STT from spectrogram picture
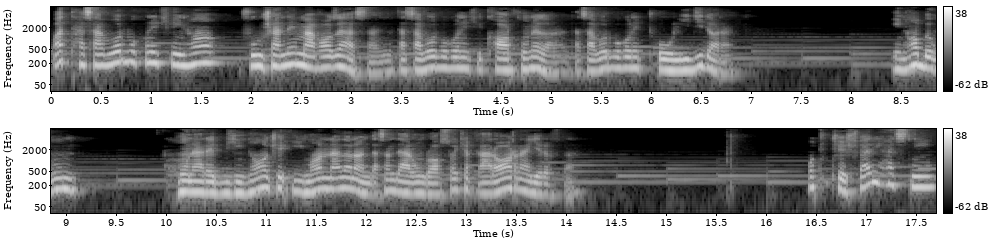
باید تصور بکنید که اینها فروشنده مغازه هستن. تصور بکنید که کارخونه دارن تصور بکنید تولیدی دارن. اینها به اون هنر بینا که ایمان ندارند اصلا در اون راستا که قرار نگرفتن. ما تو کشوری هستیم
